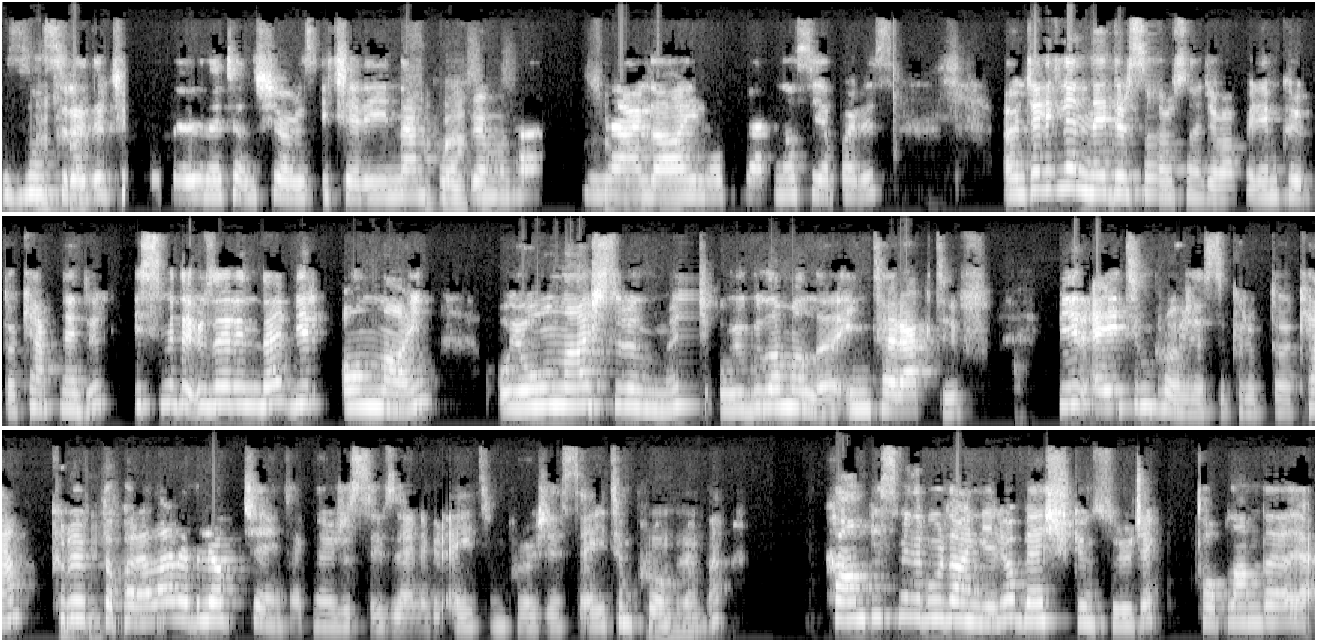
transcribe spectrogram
Uzun Lütfen. süredir çünkü üzerine çalışıyoruz. İçeriğinden Süpersiniz. programına kimler dahil olacak, nasıl yaparız? Öncelikle nedir sorusuna cevap vereyim. Crypto Camp nedir? İsmi de üzerinde bir online, yoğunlaştırılmış, uygulamalı, interaktif bir eğitim projesi Crypto Camp. Kripto paralar ve blockchain teknolojisi üzerine bir eğitim projesi, eğitim programı. Hı hı. Kamp ismi de buradan geliyor. Beş gün sürecek toplamda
